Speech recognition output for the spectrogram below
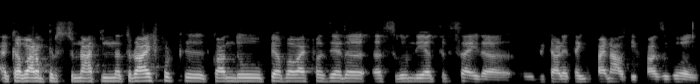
acabaram por se tornar naturais porque quando o Pepa vai fazer a, a, segunda e a terceira, o Vitória tem o penalti e faz o golo,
